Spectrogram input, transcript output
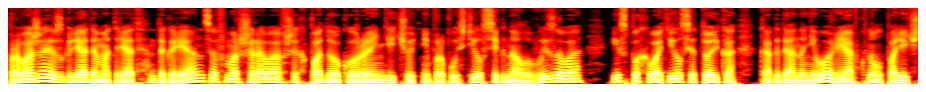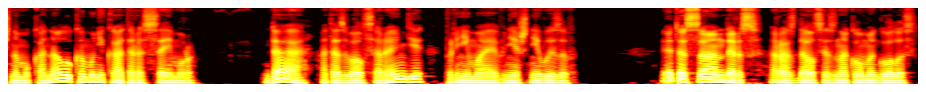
Провожая взглядом отряд догорианцев, маршировавших по доку, Рэнди чуть не пропустил сигнал вызова и спохватился только, когда на него рявкнул по личному каналу коммуникатора Сеймур. «Да», — отозвался Рэнди, принимая внешний вызов. «Это Сандерс», — раздался знакомый голос.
